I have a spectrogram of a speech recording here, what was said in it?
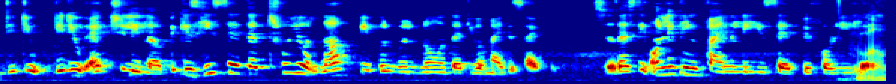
Did you, did you actually love? Because He said that through your love, people will know that you are my disciple. So that's the only thing finally He said before He left. Wow.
